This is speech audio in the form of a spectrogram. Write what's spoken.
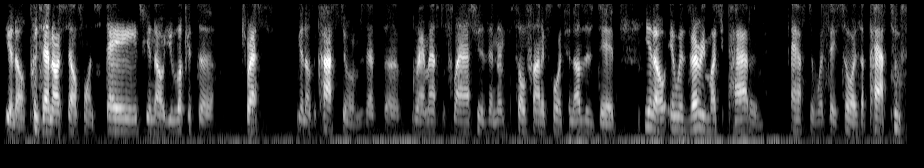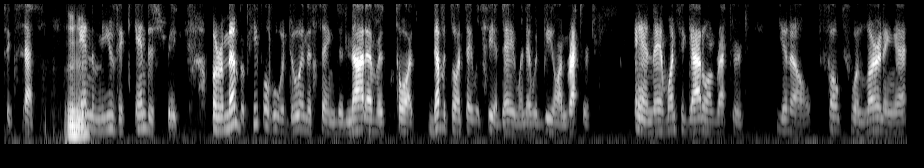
you know, present ourselves on stage. You know, you look at the dress, you know, the costumes that the Grandmaster Flashes and Soulsonic Force and others did. You know, it was very much patterned after what they saw as a path to success Mhm. in the music industry. But remember, people who were doing this thing did not ever thought, never thought they would see a day when they would be on record. And then once it got on record, you know, folks were learning it.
